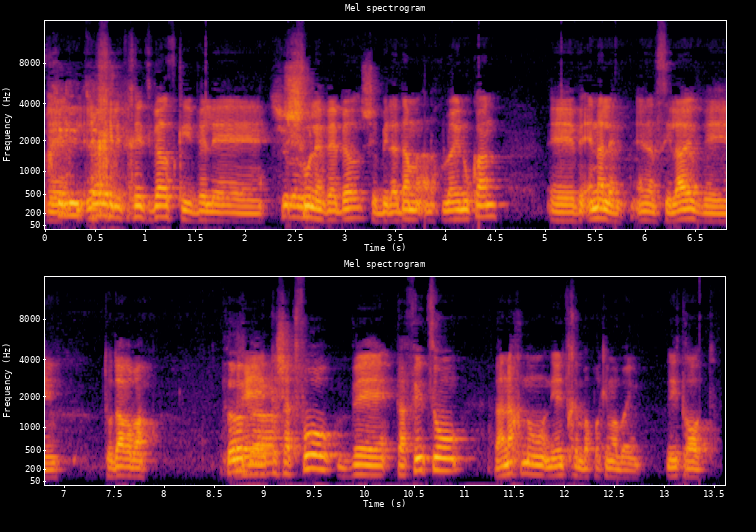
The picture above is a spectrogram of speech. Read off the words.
לחילי חילי טברסקי ולשולם ובר, שבלעדם אנחנו לא היינו כאן, אה, ואין עליהם, אין על לייב, ותודה רבה. תודה. ותשתפו ותפיצו, ואנחנו נהיה איתכם בפרקים הבאים. להתראות.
